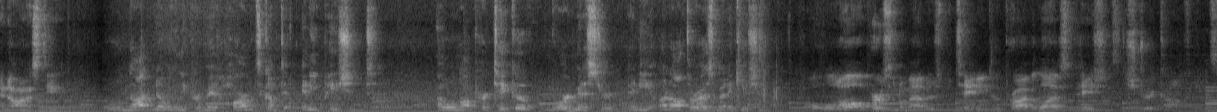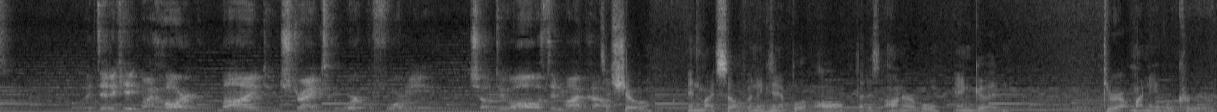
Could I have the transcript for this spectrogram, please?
and honesty. I will not knowingly permit harm to come to any patient. I will not partake of nor administer any unauthorized medication. I will hold all personal matters pertaining to the private lives of patients in strict confidence. I dedicate my heart, mind, and strength to the work before me, and shall do all within my power. to show in myself an example of all that is honorable and good throughout my naval career.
